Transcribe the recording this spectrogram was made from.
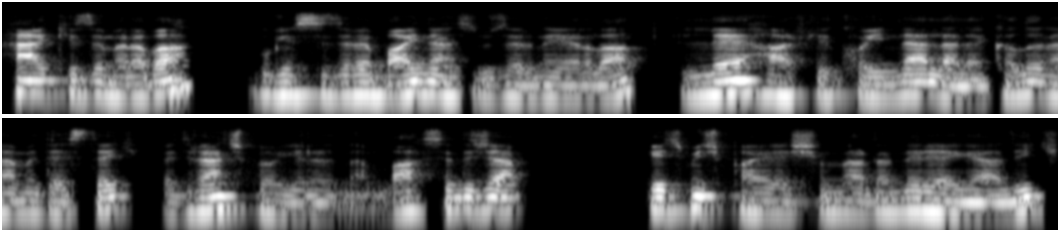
Herkese merhaba. Bugün sizlere Binance üzerine yer alan L harfli coinlerle alakalı önemli destek ve direnç bölgelerinden bahsedeceğim. Geçmiş paylaşımlarda nereye geldik,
